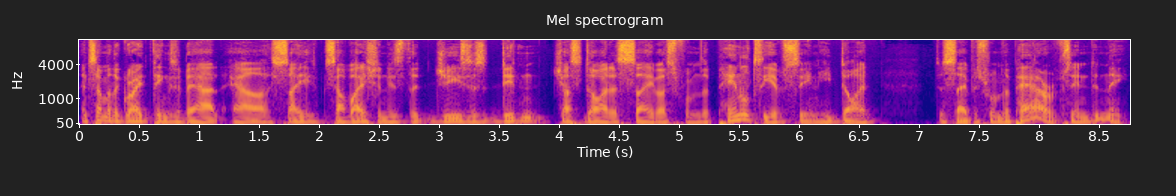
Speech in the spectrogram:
And some of the great things about our say, salvation is that Jesus didn't just die to save us from the penalty of sin, he died to save us from the power of sin, didn't he?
